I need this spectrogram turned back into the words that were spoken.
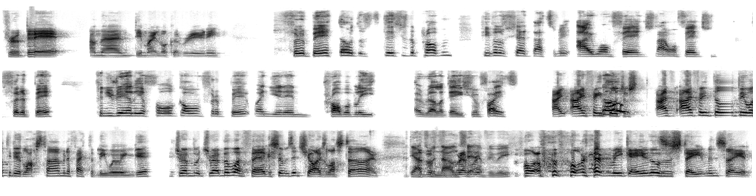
for a bit, and then they might look at Rooney. For a bit, though, this is the problem. People have said that to me. I want Ferguson. I want Ferguson for a bit. Can you really afford going for a bit when you're in probably a relegation fight? I, I think No. they'll just. I, I think they'll do what they did last time and effectively wing it. Do you remember? Do you remember when Ferguson was in charge last time? They have And to before announce it every- every week. Before, before every game, there was a statement saying,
